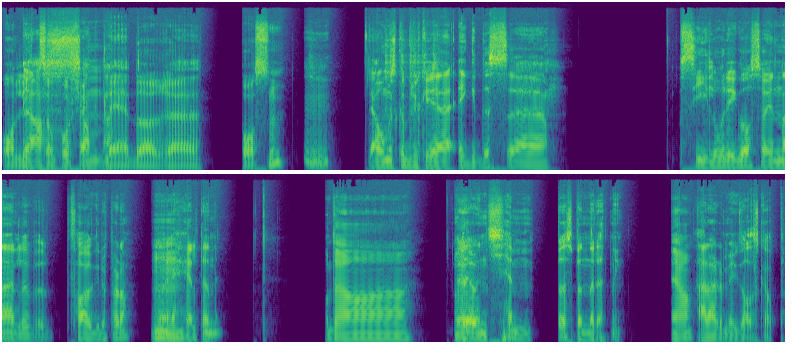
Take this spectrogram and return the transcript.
og litt Ja, sånn prosjektleder-båsen. Mm. Ja, om vi skal bruke Egdes eh, siloer i gåseøynene, eller faggrupper, da. Da er jeg Mm. helt enig. Og da Og det er jo en kjempespennende retning. Ja. Her er det mye galskap.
